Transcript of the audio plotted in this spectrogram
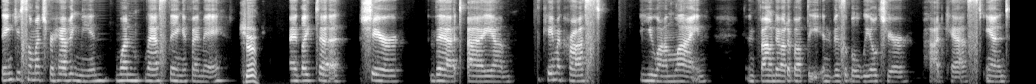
thank you so much for having me. And one last thing, if I may. Sure. I'd like to share that I um, came across you online and found out about the Invisible Wheelchair podcast. And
